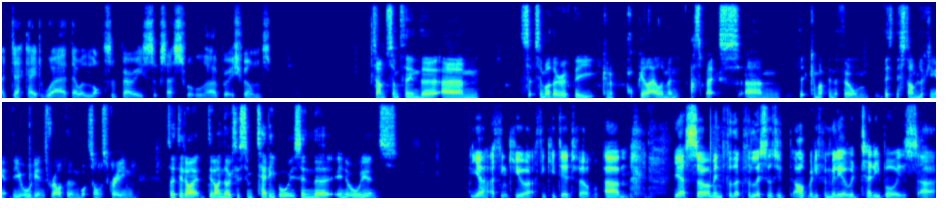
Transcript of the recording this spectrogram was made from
a decade where there were lots of very successful uh, British films. Sam, something that um, some other of the kind of popular element aspects um, that come up in the film. This this time, looking at the audience rather than what's on screen. So did I did I notice some teddy boys in the in the audience? Yeah, I think you uh, I think you did, Phil. Um, yes, so I mean, for the for the listeners who aren't really familiar with teddy boys, uh,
